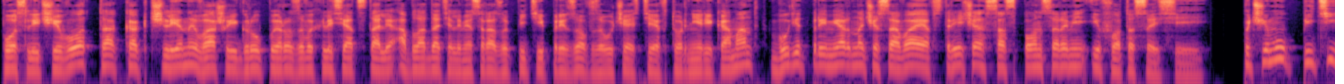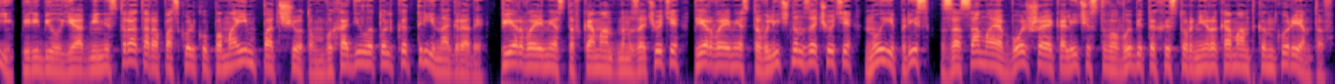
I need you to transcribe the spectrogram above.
После чего, так как члены вашей группы «Розовых лисят» стали обладателями сразу пяти призов за участие в турнире команд, будет примерно часовая встреча со спонсорами и фотосессией. «Почему пяти?» – перебил я администратора, поскольку по моим подсчетам выходило только три награды. Первое место в командном зачете, первое место в личном зачете, ну и приз за самое большее количество выбитых из турнира команд конкурентов.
